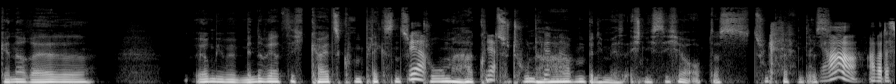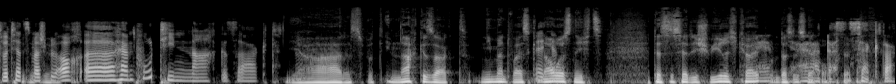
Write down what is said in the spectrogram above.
generell irgendwie mit Minderwertigkeitskomplexen zu Ja. tun, ha Ja, zu tun genau. haben. Bin ich mir jetzt echt nicht sicher, ob das zutreffend ist. Ja, aber das wird ja zum Beispiel auch äh, Herrn Putin nachgesagt. Ja, das wird ihm nachgesagt. Niemand weiß Ja, genaues ja. nichts. Das ist ja die Schwierigkeit und das ist ja auch das der- ist ja klar.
